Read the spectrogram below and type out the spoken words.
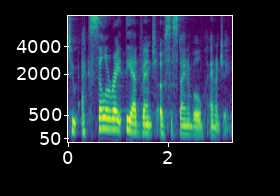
to accelerate the advent of sustainable energy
